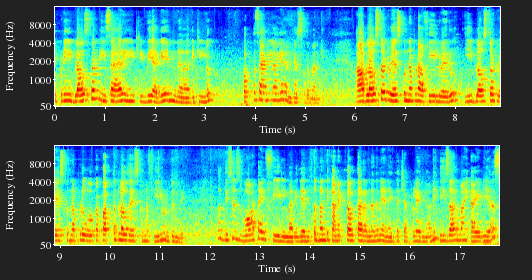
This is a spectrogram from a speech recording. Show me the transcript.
ఇప్పుడు ఈ బ్లౌజ్ తోటి ఈ sari it will be again it look కొత్త శారీ లాగే అనిపిస్తుంది మనకి. ఆ బ్లౌజ్ తోటి వేసుకున్నప్పుడు ఆ ఫీల్ వేరు. ఈ బ్లౌజ్ తోటి వేసుకున్నప్పుడు ఒక కొత్త బ్లౌజ్ వేసుకున్న ఫీల్ ఉంటుంది. So this is what I feel. మరి ఇది ఎంతమంది కనెక్ట్ అవుతారన్నది నేనైతే చెప్పలేను కానీ దీస్ ఆర్ మై ఐడియాస్.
